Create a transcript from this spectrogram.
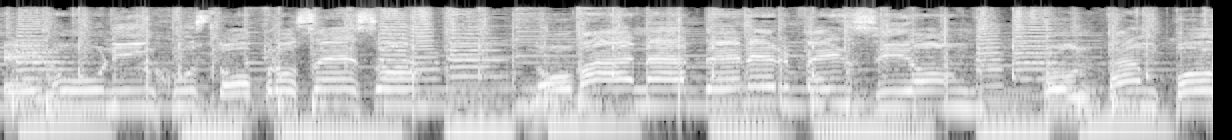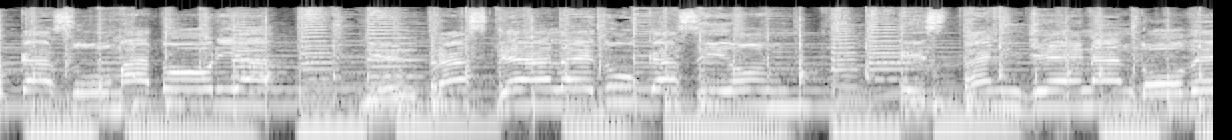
en un injusto proceso. No van a tener pensión con tan poca sumatoria, mientras que a la educación están llenando de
